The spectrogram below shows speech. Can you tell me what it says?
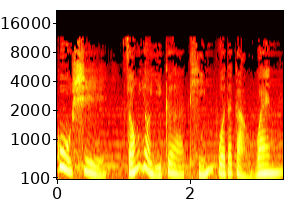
故事总有一个停泊的港湾。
